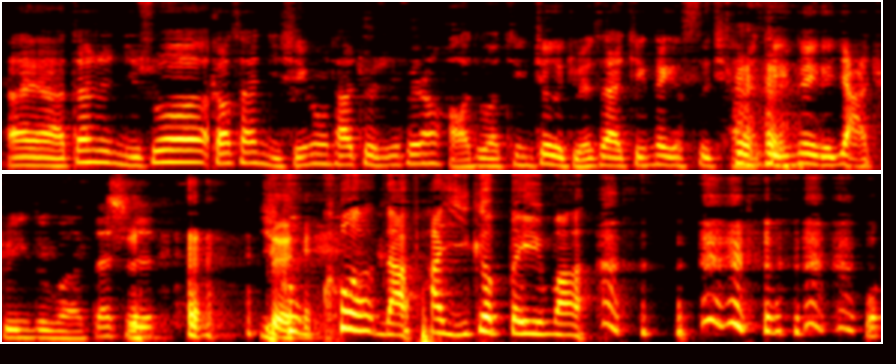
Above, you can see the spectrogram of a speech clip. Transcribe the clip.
哎呀，但是你说刚才你形容他确实非常好，对吧？进这个决赛，进那个四强，进那个亚军，对吧？但是有过哪怕一个杯吗？我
